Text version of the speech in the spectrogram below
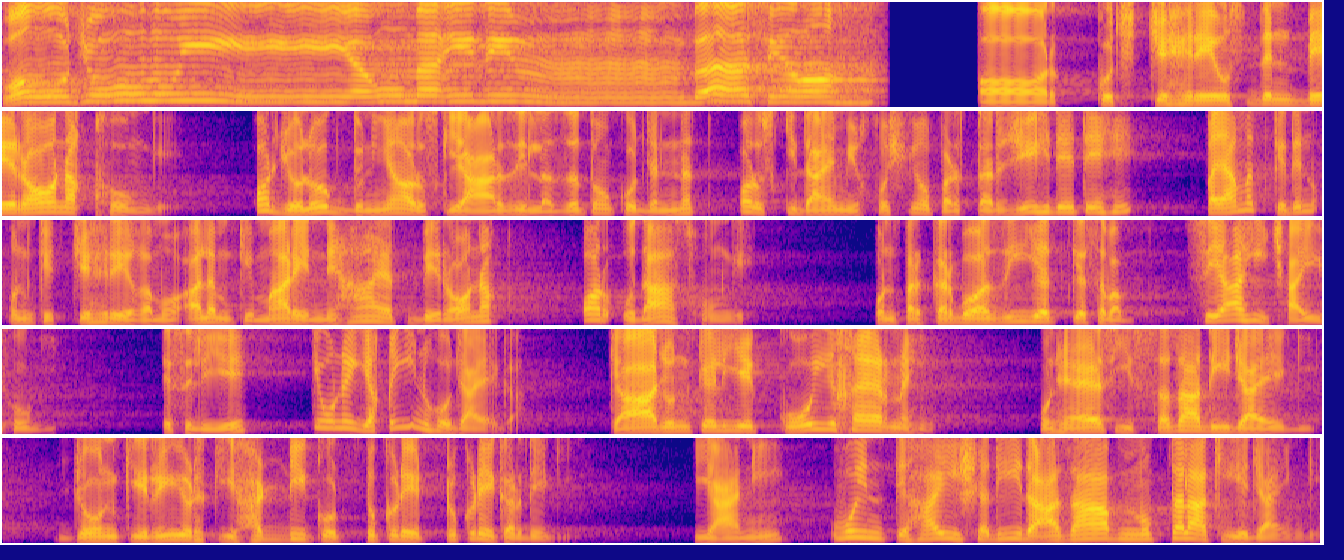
ووجوه يومئذ باسرة. اور کچھ چہرے اس دن بے رونق ہوں گے۔ اور جو لوگ دنیا اور اس کی عارضی لذتوں کو جنت اور اس کی دائمی خوشیوں پر ترجیح دیتے ہیں، قیامت کے دن ان کے چہرے غم و علم کے مارے نہایت بے رونق اور اداس ہوں گے۔ ان پر کرب و اذیت کے سبب سیاہی چھائی ہوگی۔ اس لیے کہ انہیں یقین ہو جائے گا کہ آج ان کے لیے کوئی خیر نہیں؟ انہیں ایسی سزا دی جائے گی جو ان کی ریڑھ کی ہڈی کو ٹکڑے ٹکڑے کر دے گی یعنی وہ انتہائی شدید عذاب میں مبتلا کیے جائیں گے۔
